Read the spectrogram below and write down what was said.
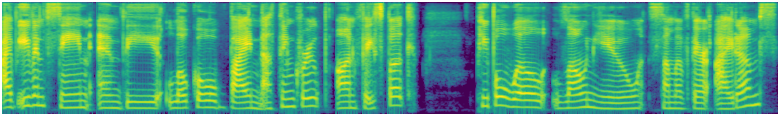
I've even seen in the local Buy Nothing group on Facebook, people will loan you some of their items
